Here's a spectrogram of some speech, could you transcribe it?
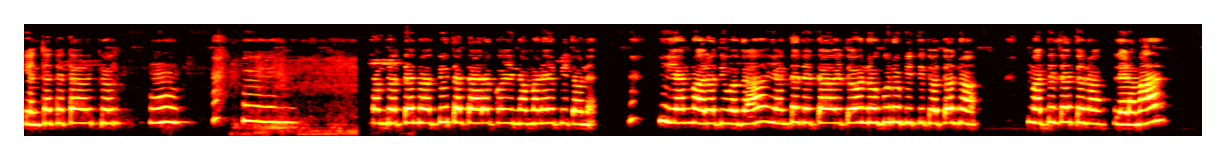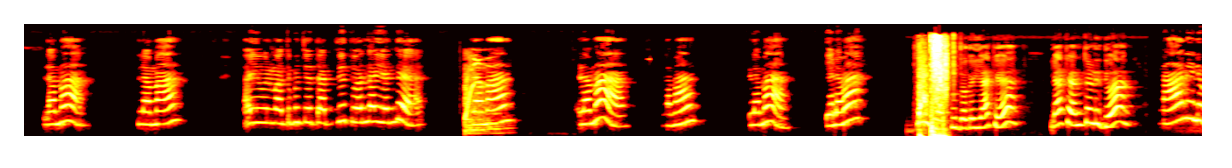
ಎಂತ ನೋಡು? ನಮ್ ದೊಡ್ಡ ಏನ್ ಮಾಡೋದು ಇವಾಗ? ಎಂತ ತಟ ಆಯ್ತು? ನಗುರು ಬಿತ್ತಿತ್ತು ತನ್ನ ಹುಟ್ಟಿದಾಗ ಯಾಕೆ? ಯಾಕೆ ಅಂತ ನಾನಿಲ್ಲಿ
